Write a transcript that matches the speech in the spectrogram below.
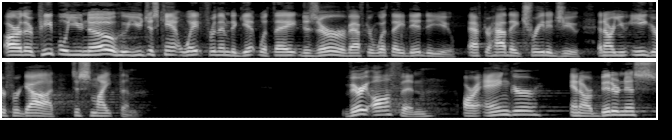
Are there people you know who you just can't wait for them to get what they deserve after what they did to you, after how they treated you? And are you eager for God to smite them? Very often, our anger and our bitterness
